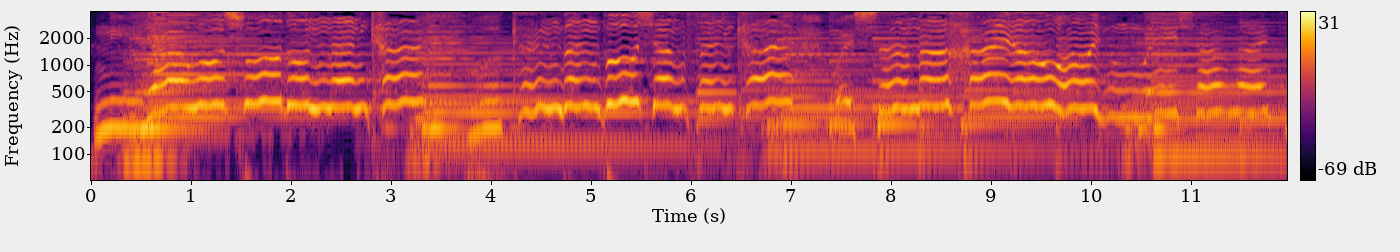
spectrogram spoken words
你要我说多难堪，我根本不想分开，为什么还要我用微笑来带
